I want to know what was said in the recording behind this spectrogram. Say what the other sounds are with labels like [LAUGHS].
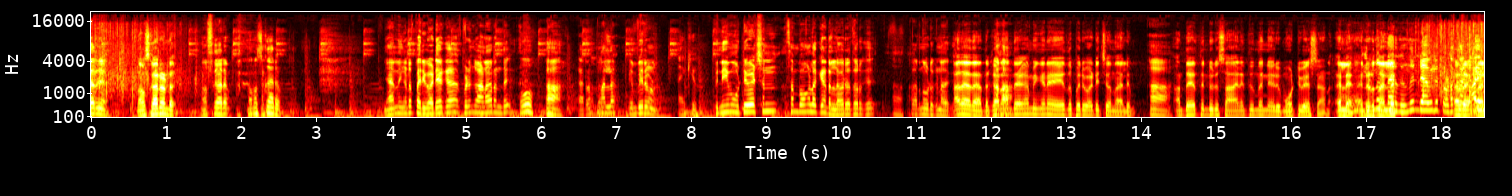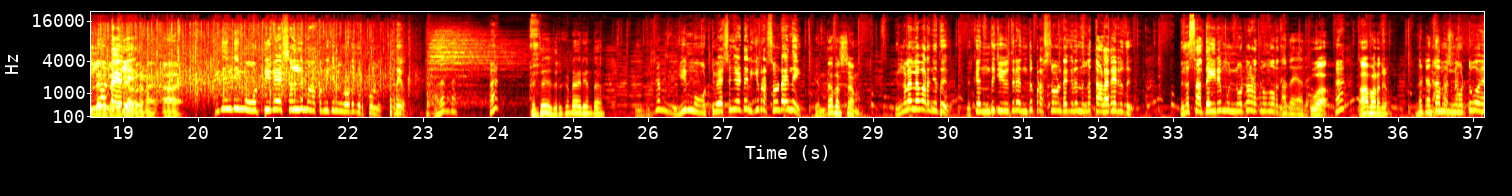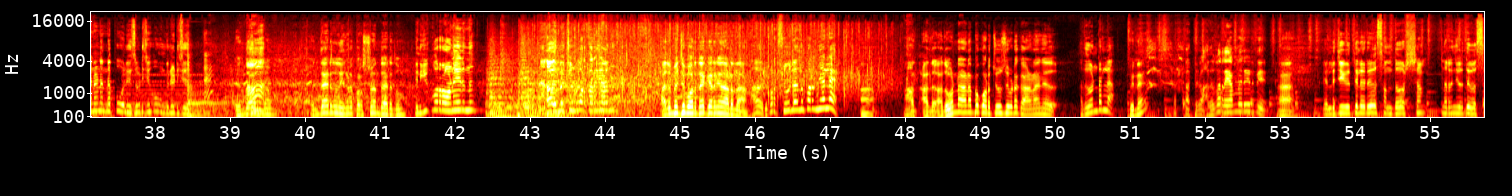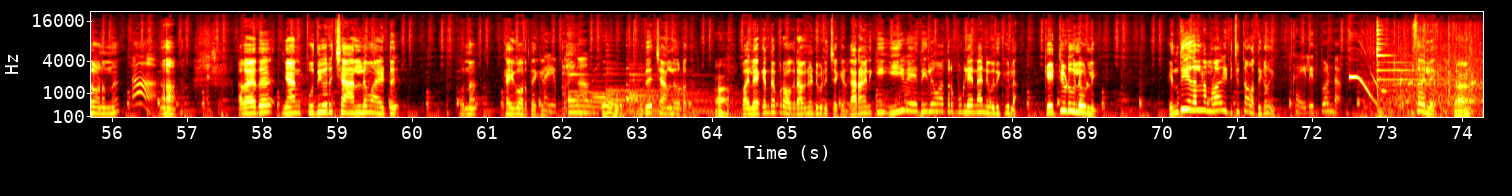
നമസ്കാരം ഞാൻ നമസ്കാരമുണ്ട്. നമസ്കാരം. നമസ്കാരം. ഞാൻ നിങ്ങളുടെ പരിപാടിയൊക്കെ എപ്പോഴും കാണാറുണ്ട്. ഓ. ആ കാരണം നല്ല ഗംഭീരമാണ്. താങ്ക് യു പിന്നെ ഈ മോട്ടിവേഷൻ സംഭവങ്ങളൊക്കെ ഉണ്ടല്ലോ ഓരോരുത്തർക്ക് പറഞ്ഞു കൊടുക്കുന്നത് അതെ അതെ അത്. കാരണം അദ്ദേഹം ഇങ്ങനെ ഏത് പരിപാടി ചെന്നാലും അദ്ദേഹത്തിന്റെ ഒരു സാന്നിധ്യം തന്നെ ഒരു മോട്ടിവേഷൻ ആണ്. അല്ലേ? എന്റെ ഒരു നല്ല അതെ നല്ലൊരു? കൊടുക്കണേ. അതെ ഈ മോട്ടിവേഷനിൽ മാത്രമേ എനിക്ക് നിങ്ങളോട് തീർപ്പുള്ളൂ അറിയോ? അതെന്താ? എന്താ എതിർക്കേണ്ട കാര്യം എന്താ? ഇവരുടെ ഈ മോട്ടിവേഷൻ കേട്ട് എനിക്ക് പ്രശ്നം ഉണ്ടായിരുന്നേ എന്താ പ്രശ്നം? നിങ്ങളല്ലേ പറഞ്ഞത്? നിങ്ങൾക്ക് എന്ത് ജീവിതത്തിൽ എന്ത് പ്രശ്നം ഉണ്ടെങ്കിലും നിങ്ങൾ തളരരുത്. നിങ്ങൾ സധൈര്യം മുന്നോട്ട് നടക്കണമെന്ന് പറഞ്ഞു. അതെ അതെ. ഉവ്വ. ആ പറഞ്ഞു. എന്നിട്ട് എന്താ ഞാൻ മുന്നോട്ട് പോയാലാണ് എന്നെ പോലീസ് പിടിച്ച് കൂമ്പിനടിച്ചത് എന്താ പ്രശ്നം? എന്തായിരുന്നു നിങ്ങളുടെ പ്രശ്നം എന്തായിരുന്നു? എനിക്ക് കൊറോണ ആയിരുന്നു. ഞാൻ അത് വെച്ചുകൊണ്ട് പുറത്തിറങ്ങിയായിരുന്നു അതും വെച്ച് പുറത്തേക്ക് ഇറങ്ങി നടന്നാ? ആ ഒരു പ്രശ്നമില്ലെന്ന് പറഞ്ഞല്ലേ? ആ അത്- അത് അതുകൊണ്ടാണ് ഇപ്പൊ കുറച്ചു ദിവസം ഇവിടെ കാണാഞ്ഞത്. അതുകൊണ്ടല്ല. പിന്നെ? അത് പറയാൻ വരരുത്. ഞാൻ ജീവിതത്തിൽ ഒരു സന്തോഷം നിറഞ്ഞൊരു ദിവസമാണെന്ന്. ആ. അതായത് ഞാൻ പുതിയൊരു ചാനലുമായിട്ട് ഒന്ന് കൈകോർത്തേക്കാണ് ഓ. പുതിയ ചാനൽ തുടങ്ങും. അപ്പൊ അതിലേക്ക് എന്റെ പ്രോഗ്രാമിന് വേണ്ടി വിളിച്ചേക്കാണ്. കാരണം എനിക്ക് ഈ വേദിയിൽ മാത്രം പുള്ളി എന്നെ അനുവദിക്കൂല. കയറ്റിവിടൂല പുള്ളി. എന്ത് ചെയ്താലും നമ്മളെ ഇടിച്ച് തളത്തിക്കളയും കളയും. കയ്യിലിരിപ്പുണ്ടോ.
